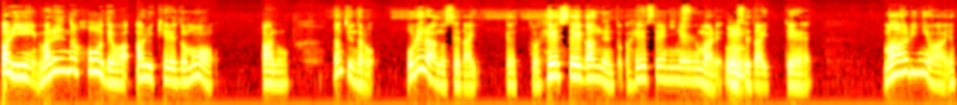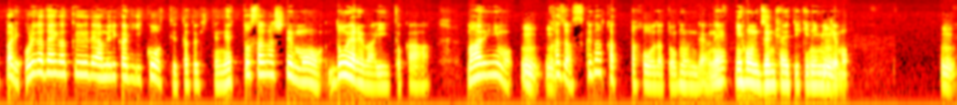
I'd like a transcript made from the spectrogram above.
ぱり稀な方ではあるけれども、あの、なんて言うんだろう。俺らの世代えっと、平成元年とか平成2年生まれの世代って、周りにはやっぱり俺が大学でアメリカに行こうって言った時ってネット探してもどうやればいいとか周りにもうんうん数は少なかった方だと思うんだよね、日本全体的に見ても。うんうん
